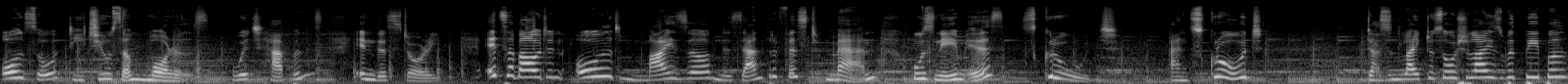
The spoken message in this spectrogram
also teach you some morals, which happens in this story. It's about an old miser misanthropist man whose name is Scrooge. And Scrooge doesn't like to socialize with people,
